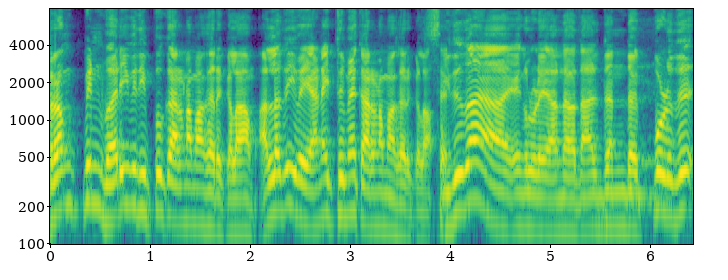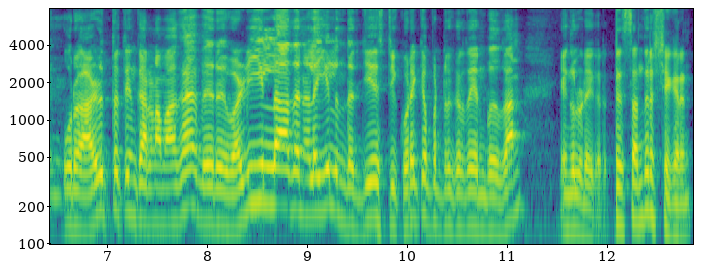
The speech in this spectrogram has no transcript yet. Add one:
ட்ரம்பின் வரி விதிப்பு காரணமாக இருக்கலாம் அல்லது இவை அனைத்துமே காரணமாக இருக்கலாம். இதுதான் எங்களுடைய அந்த அந்த- இப்பொழுது ஒரு அழுத்தத்தின் காரணமாக வேறு வழியில்லாத நிலையில் இந்த ஜிஎஸ்டி குறைக்கப்பட்டிருக்கிறது என்பதுதான் எங்களுடைய கருத்து. திரு சந்திரசேகரன்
